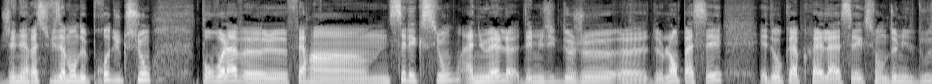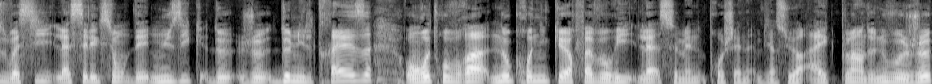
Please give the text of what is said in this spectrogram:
générait suffisamment de production pour voilà faire un, une sélection annuelle des musiques de jeux euh, de l'an passé. Et donc après la sélection 2012, voici la sélection des musiques de jeux 2013. On retrouvera nos chroniqueurs favoris la semaine prochaine, bien sûr, avec plein de nouveaux jeux.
